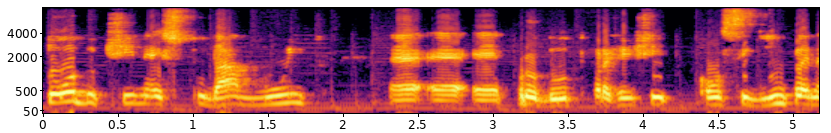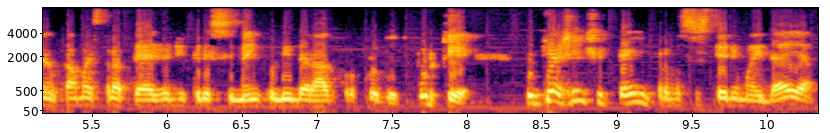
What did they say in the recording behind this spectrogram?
todo o time a estudar muito é, é, é, produto para a gente conseguir implementar uma estratégia de crescimento liderado por produto. Por quê? Porque a gente tem, para vocês terem uma ideia,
